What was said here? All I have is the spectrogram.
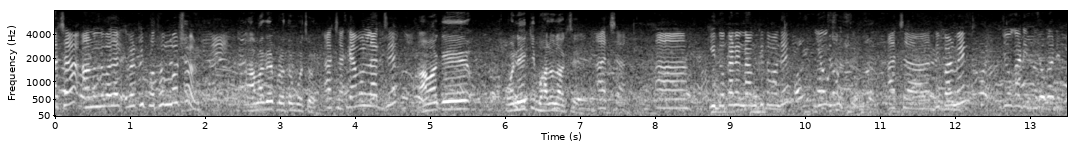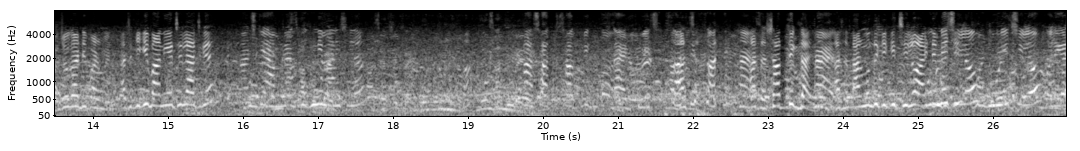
আচ্ছা আনন্দবাজার এবার কি প্রথম বছর? আমাদের প্রথম বছর। আচ্ছা কেমন লাগছে? আমাকে অনেকই ভালো লাগছে। আচ্ছা। কি দোকানের নাম কি তোমাদের? আচ্ছা ডিপার্টমেন্ট যোগা ডিপার্টমেন্ট আচ্ছা কি কি বানিয়েছিলে আজকে? আজকে আমরা ঘুগনি বানিয়েছিলাম। হ্যাঁ সাত- সাত্বিক ডায়েট আচ্ছা হ্যাঁ আচ্ছা সাত্বিক ডায়েট হ্যাঁ। আচ্ছা তার মধ্যে কি কি ছিল? আইটেম ছিল মুড়ি ছিল ওদিকে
